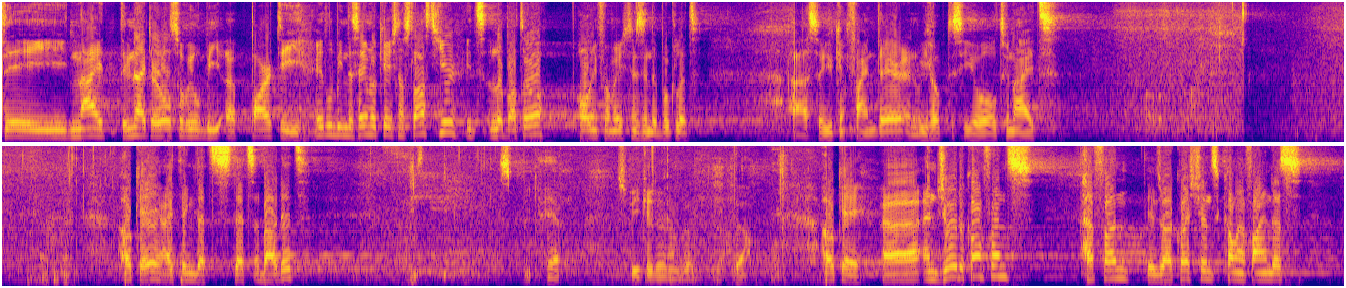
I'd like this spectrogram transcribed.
The night, the night there also will be a party. It'll be in the same location as last year. It's Le Bateau. All information is in the booklet. Uh, so you can find there, and we hope to see you all tonight. Okay, I think that's that's about it. Speak, yeah, speaker then I'm going. Well, okay, uh, enjoy the conference, have fun. If there are questions, come and find us.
